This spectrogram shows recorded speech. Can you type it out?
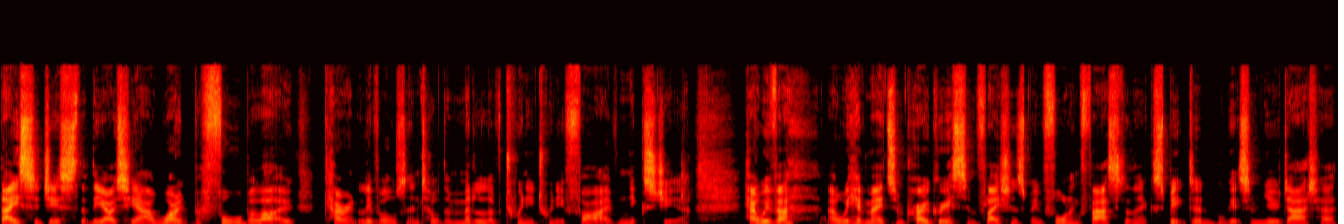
they suggest that the OCR won't fall below current levels until the middle of 2025 next year. However, uh, we have made some progress. Inflation has been falling faster than expected. We'll get some new data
